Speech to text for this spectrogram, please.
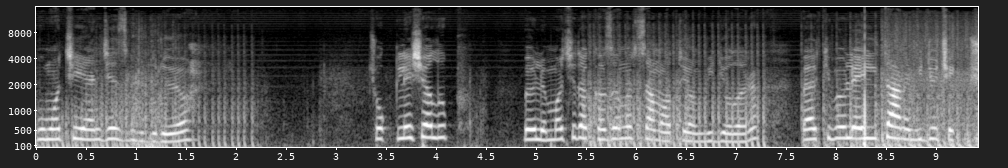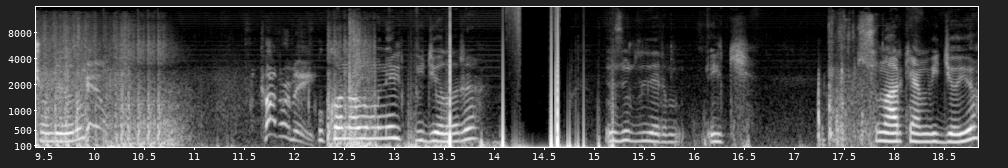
Bu maçı yeneceğiz gibi duruyor. Çok leş alıp böyle maçı da kazanırsam atıyorum videoları. Belki böyle 50 tane video çekmiş oluyorum. Bu kanalımın ilk videoları. Özür dilerim ilk sunarken videoyu.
